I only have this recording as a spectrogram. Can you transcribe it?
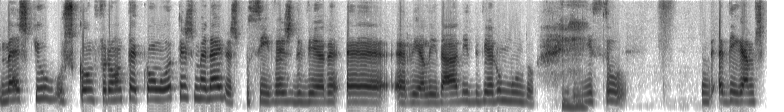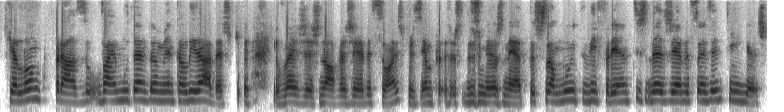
mas que os confronta com outras maneiras possíveis de ver a, a realidade e de ver o mundo. Uhum. Isso digamos que a longo prazo vai mudando a mentalidade. Eu vejo as novas gerações, por exemplo, as dos meus netos, são muito diferentes das gerações antigas.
